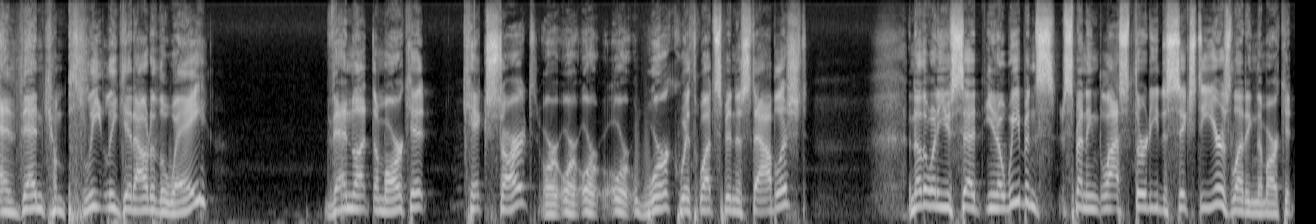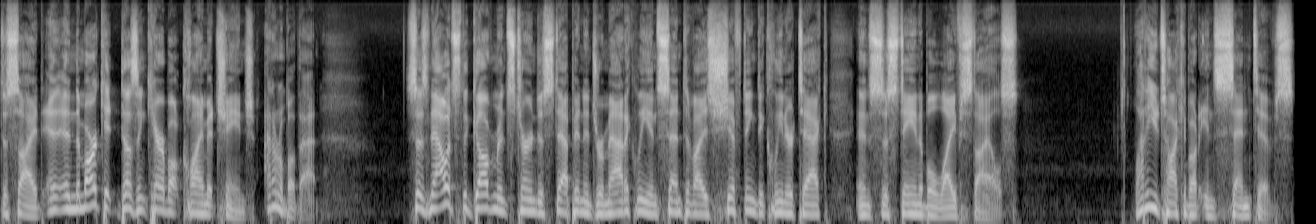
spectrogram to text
and then completely get out of the way. Then let the market kickstart or, or, or, or work with what's been established. Another one of you said, you know, we've been spending the last 30 to 60 years letting the market decide, and, and the market doesn't care about climate change. I don't know about that says now it's the government's turn to step in and dramatically incentivize shifting to cleaner tech and sustainable lifestyles. A lot of you talk about incentives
